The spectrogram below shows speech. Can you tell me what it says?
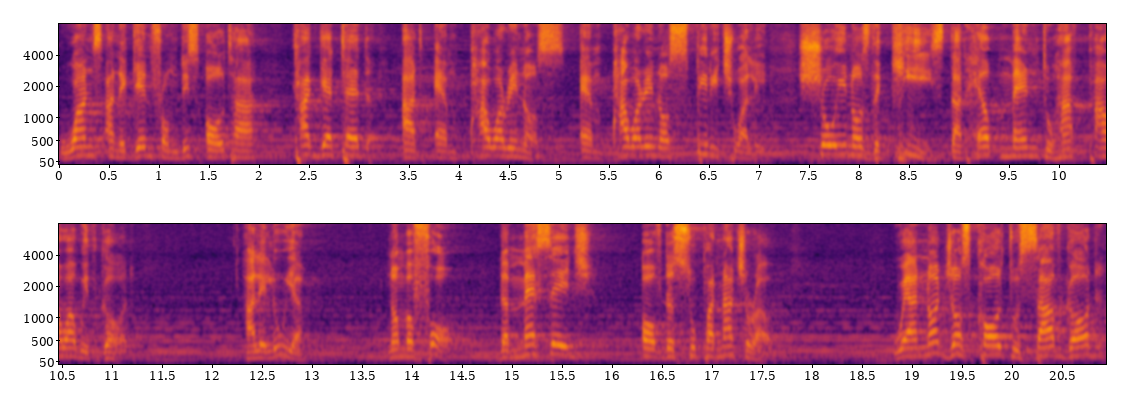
once and again from this altar targeted at empowering us, empowering us spiritually, showing us the keys that help men to have power with God. Hallelujah. Number four, the message of the supernatural. We are not just called to serve God.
